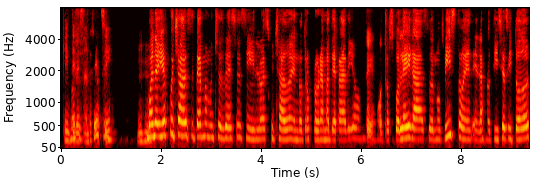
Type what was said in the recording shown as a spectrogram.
Qué interesante, sí. Bueno, yo he escuchado este tema muchas veces y lo he escuchado en otros programas de radio de otros colegas, lo hemos visto en, las noticias y todo.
